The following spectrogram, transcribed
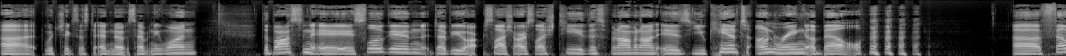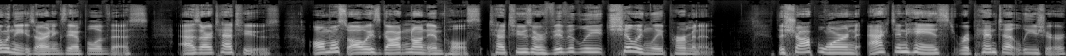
Uh, which takes us to endnote 71. The Boston AA slogan, W slash R slash T, this phenomenon is you can't unring a bell. uh, felonies are an example of this, as are tattoos. Almost always gotten on impulse, tattoos are vividly, chillingly permanent. The shop worn act in haste, repent at leisure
